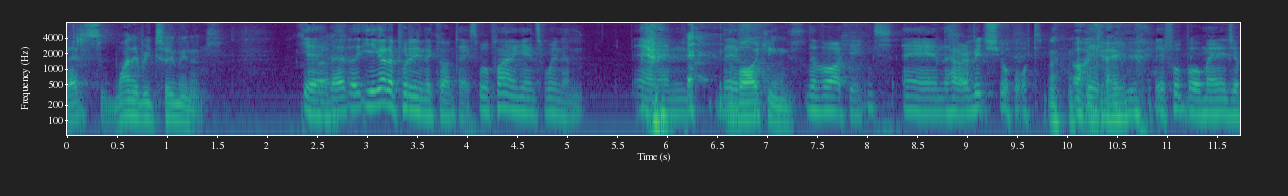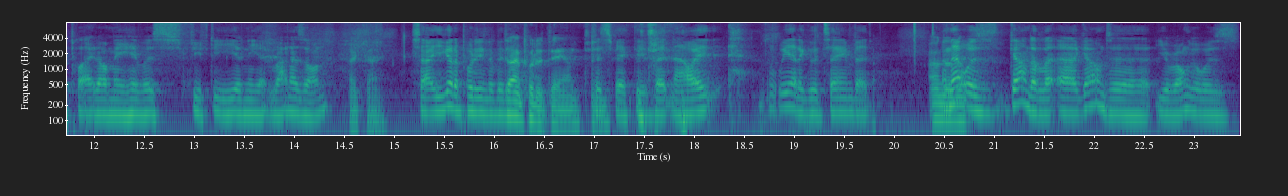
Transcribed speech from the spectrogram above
That's one every two minutes. Yeah, but you got to put it into context. We're playing against Wynnum, and The they're Vikings. the Vikings, and they were a bit short. okay. Their football manager played on me. He was fifty, and he had runners on. Okay. So you got to put it into a bit Don't put it down. Tim. perspective. But no, it, we had a good team. But Under and that the- was going to uh, going to Yeronga was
